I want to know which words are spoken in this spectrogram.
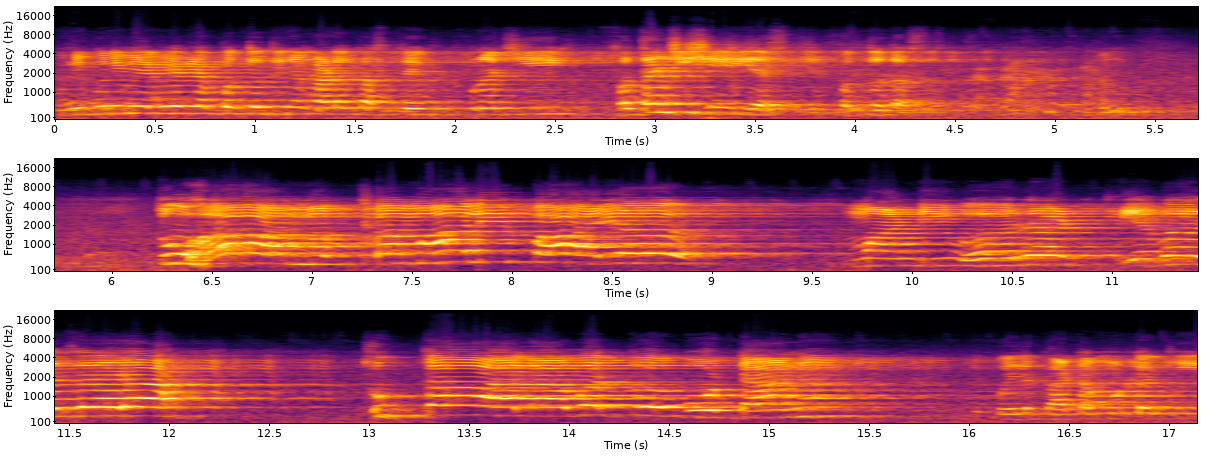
कुणी कुणी वेगवेगळ्या पद्धतीने काढत असते कुणाची स्वतःची शैली असते पद्धत असते. तू हा मखमाली पाय मांडीवर ठेव जरा. थुक्का लावतो बोटान. पहिलं काटा मोडला की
